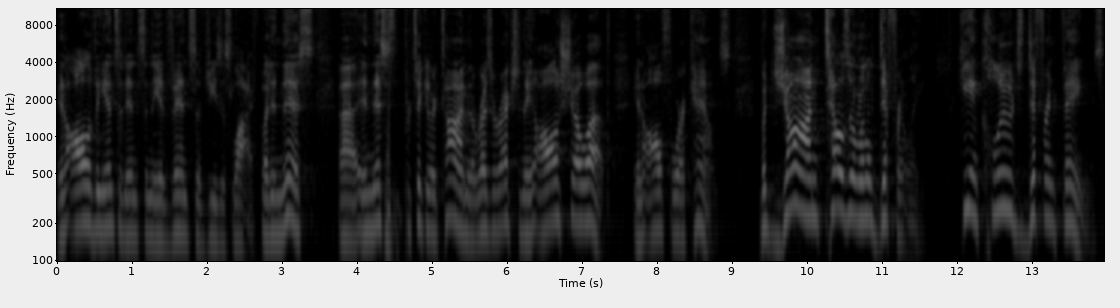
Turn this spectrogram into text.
in all of the incidents and the events of Jesus' life. But in this, uh, in this particular time, the resurrection, they all show up in all four accounts. But John tells it a little differently. He includes different things.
